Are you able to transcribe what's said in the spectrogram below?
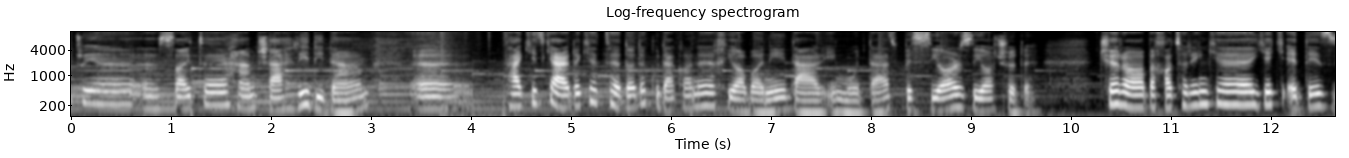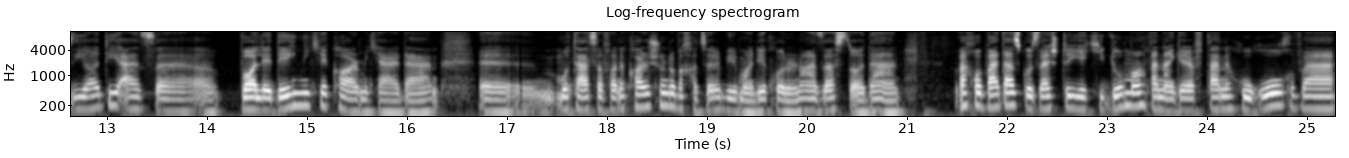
که توی سایت همشهری دیدم تاکید کرده که تعداد کودکان خیابانی در این مدت بسیار زیاد شده. چرا؟ به خاطر اینکه یک عده زیادی از والدینی که کار می‌کردن متاسفانه کارشون رو به خاطر بیماری کرونا از دست دادن. و خب بعد از گذشت یکی دو ماه و نگرفتن حقوق و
